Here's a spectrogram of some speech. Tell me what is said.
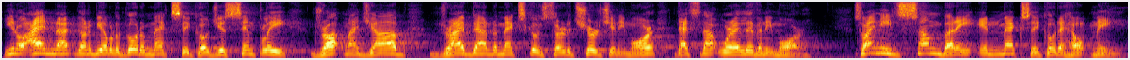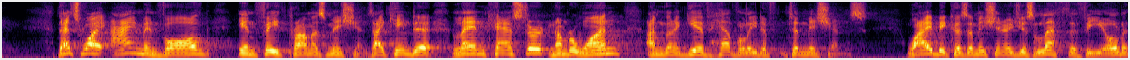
You know, I'm not going to be able to go to Mexico, just simply drop my job, drive down to Mexico and start a church anymore. That's not where I live anymore. So I need somebody in Mexico to help me. That's why I'm involved in Faith Promise Missions. I came to Lancaster, number one, I'm going to give heavily to, to missions. Why? Because a missionary just left the field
